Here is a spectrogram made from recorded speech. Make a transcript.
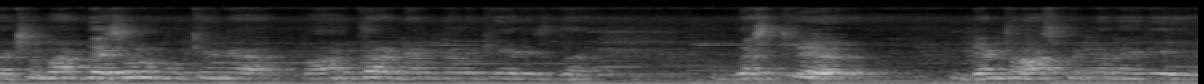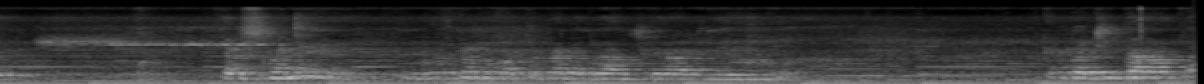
దక్షిణ భారతదేశంలో ముఖ్యంగా Partha dental care is the best dental hospital అనేది తెలుసుకొని గుంటూరు కొత్తపేట బ్రాంచ్కి రావడం జరిగింది. ఇక్కడికి వచ్చిన తర్వాత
